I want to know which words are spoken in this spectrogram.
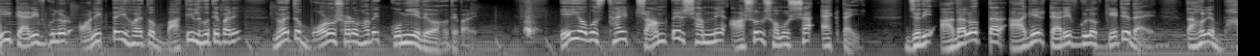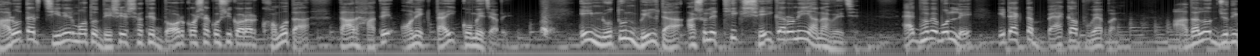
এই ট্যারিফগুলোর অনেকটাই হয়তো বাতিল হতে পারে, নয়তো বড় সড়ভাবে কমিয়ে দেওয়া হতে পারে। এই অবস্থায় ট্রাম্পের সামনে আসল সমস্যা একটাই। যদি আদালত তার আগের ট্যারিফগুলো কেটে দেয়, তাহলে ভারত আর চীনের মতো দেশের সাথে দর কষাকষি করার ক্ষমতা তার হাতে অনেকটাই কমে যাবে। এই নতুন বিলটা আসলে ঠিক সেই কারণেই আনা হয়েছে। একভাবে বললে, এটা একটা ব্যাকআপ ওয়েপন। আদালত যদি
